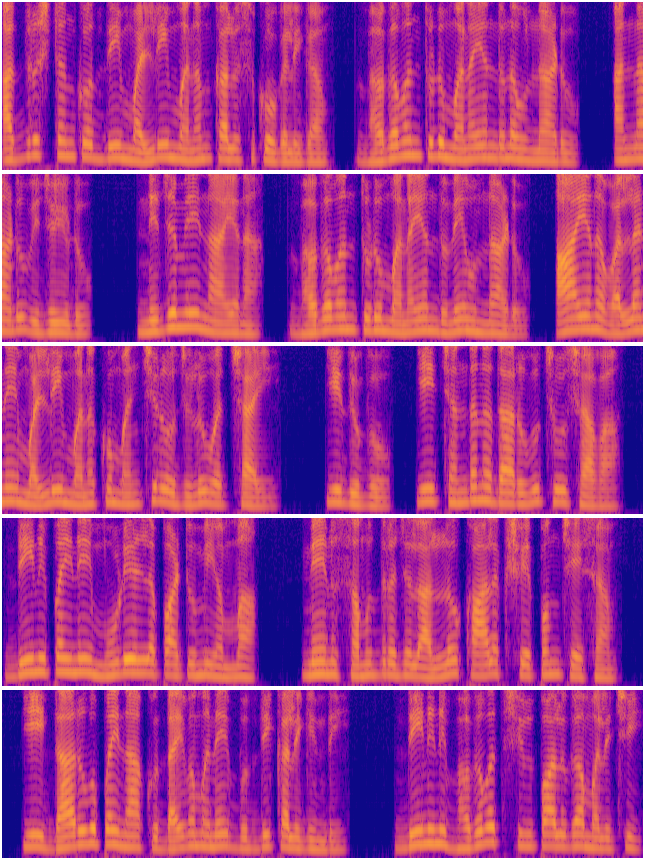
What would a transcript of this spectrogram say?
అదృష్టం కొద్దీ మళ్ళీ మనం కలుసుకోగలిగాం. భగవంతుడు మనయందున ఉన్నాడు అన్నాడు విజయుడు. నిజమే నాయన భగవంతుడు మనయందునే ఉన్నాడు. ఆయన వల్లనే మళ్ళీ మనకు మంచి రోజులు వచ్చాయి. ఇదుగో ఈ చందనదారువు చూశావా? దీనిపైనే మూడేళ్ళపాటు మీ అమ్మ నేను సముద్రజలాల్లో కాలక్షేపం చేశాం. ఈ దారువుపై నాకు దైవమనే బుద్ధి కలిగింది. దీనిని భగవత్ శిల్పాలుగా మలిచి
